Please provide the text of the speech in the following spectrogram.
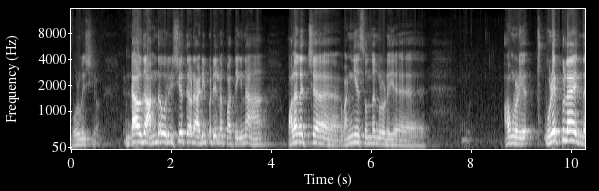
ஒரு விஷயம். ரெண்டாவது அந்த ஒரு விஷயத்தோட அடிப்படையில் பார்த்தீங்கன்னா பல லட்ச வன்னிய சொந்தங்களுடைய அவங்களுடைய உழைப்பில் இந்த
